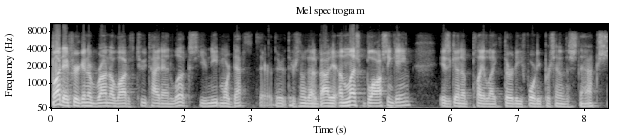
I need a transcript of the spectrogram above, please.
But if you're going to run a lot of two tight end looks, you need more depth there. there there's no doubt about it. Unless Blasingame is going to play like 30, 40% of the snaps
